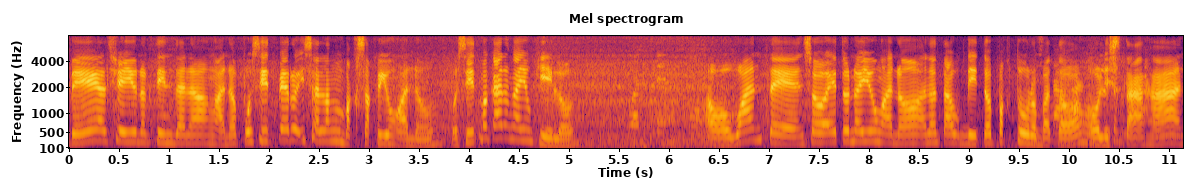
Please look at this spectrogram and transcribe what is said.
Bel, siya yung nagtinda ng ano, pusit pero isa lang baksak yung ano, pusit. Magkano nga yung kilo? 110 Oo, 110. So, ito na yung ano, anong tawag dito? Paktura ba to? O listahan.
